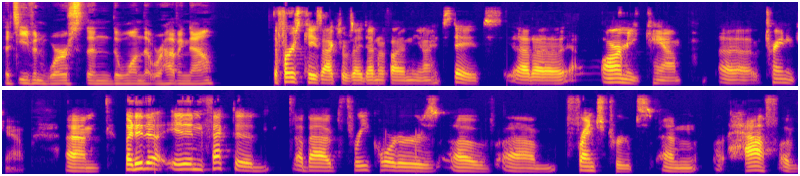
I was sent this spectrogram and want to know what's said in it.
that's even worse than the one that we're having now? The first case actually was identified in the United States at a army camp, uh, training camp um, but it, uh, it infected about three quarters of um, French troops and half of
